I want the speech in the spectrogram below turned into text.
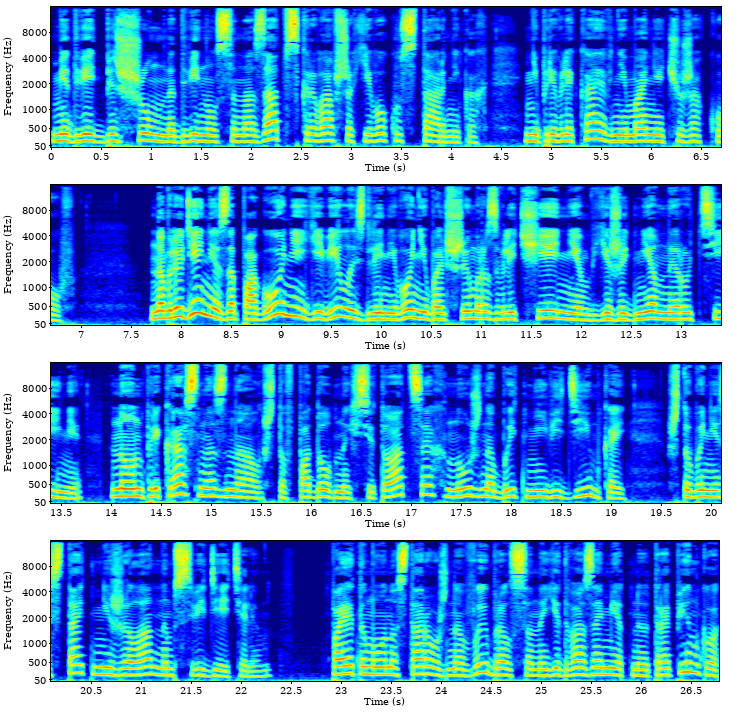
Медведь бесшумно двинулся назад в скрывавших его кустарниках, не привлекая внимания чужаков. Наблюдение за погоней явилось для него небольшим развлечением в ежедневной рутине, но он прекрасно знал, что в подобных ситуациях нужно быть невидимкой — чтобы не стать нежеланным свидетелем. Поэтому он осторожно выбрался на едва заметную тропинку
